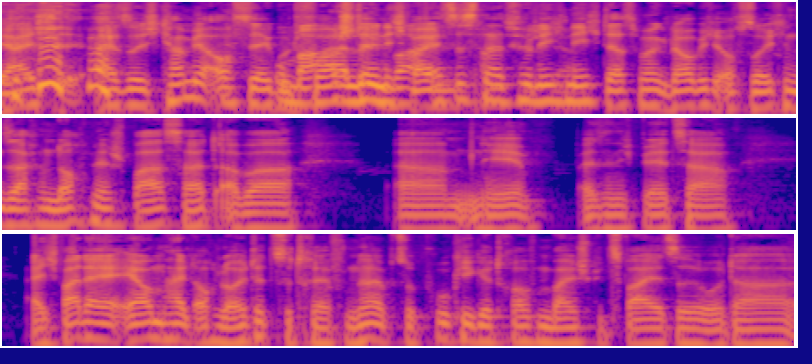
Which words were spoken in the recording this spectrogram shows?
Ja, ich, also ich kann mir auch sehr gut vorstellen, ich weiß es natürlich scheren. nicht, dass man, glaube ich, auf solchen Sachen noch mehr Spaß hat, aber ähm, nee, weiß ich nicht, ich bin jetzt ja. Ich war da ja eher, um halt auch Leute zu treffen, ne? Hab so Puki getroffen beispielsweise oder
